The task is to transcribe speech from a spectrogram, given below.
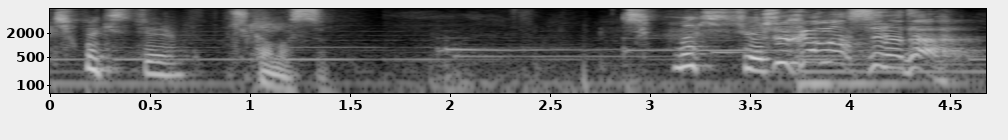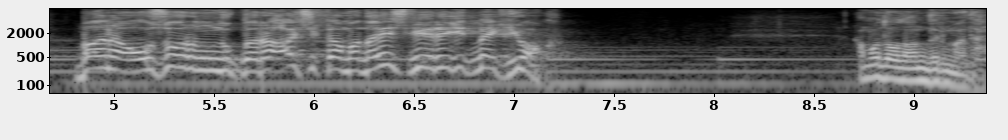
Çıkmak istiyorum. Çıkamazsın. Çıkmak istiyorum. Çıkamazsın Ada. Bana o zorunlulukları açıklamadan hiçbir yere gitmek yok. Ama dolandırmadan.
